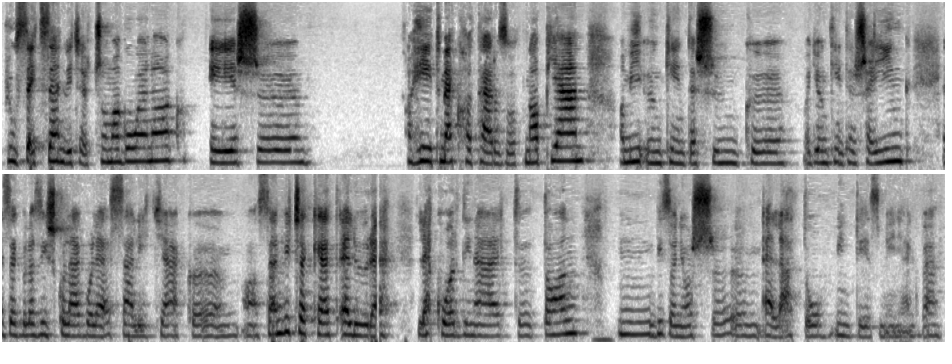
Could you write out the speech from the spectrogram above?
plusz egy szendvicset csomagolnak, és a hét meghatározott napján a mi önkéntesünk, vagy önkénteseink ezekből az iskolákból elszállítják a szendvicseket, előre lekoordinált tan bizonyos ellátó intézményekbe.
